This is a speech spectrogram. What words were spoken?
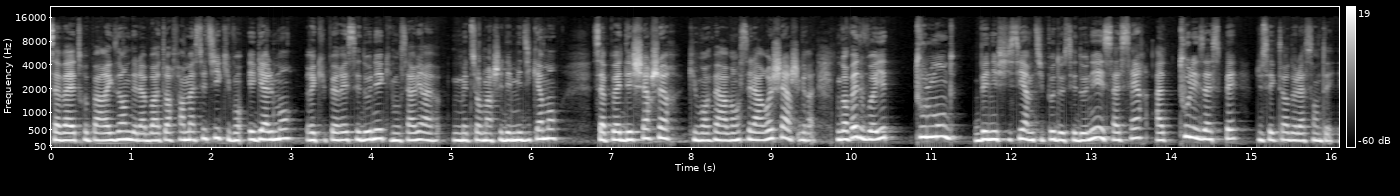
Ça va être par exemple des laboratoires pharmaceutiques qui vont également récupérer ces données, qui vont servir à mettre sur le marché des médicaments. Ça peut être des chercheurs qui vont faire avancer la recherche. Donc en fait, vous voyez, tout le monde bénéficie un petit peu de ces données et ça sert à tous les aspects du secteur de la santé.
